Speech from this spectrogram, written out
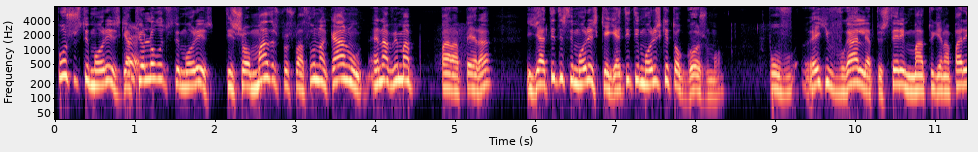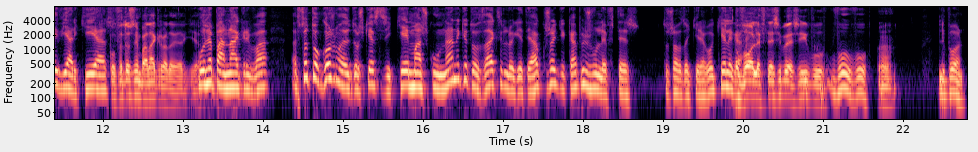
πόσους τιμωρείς, για Ναι. ποιο λόγο τους τιμωρείς; Τις ομάδες προσπαθούν να κάνουν ένα βήμα παραπέρα, γιατί τις τιμωρείς; Και γιατί τιμωρείς και τον κόσμο που β- έχει βγάλει από το στέρημά του για να πάρει διαρκείας Που φέτος είναι πανάκριβα τα διαρκεία. που είναι πανάκριβα. Αυτό τον κόσμο δεν το σκέφτεσαι και μας κουνάνε και το δάκτυλο γιατί άκουσα και κάποιους βουλευτές το Σαββατοκύριακο και έλεγαν. Βόλευτες είπες ή βου; Βου, βου. Α. Λοιπόν,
